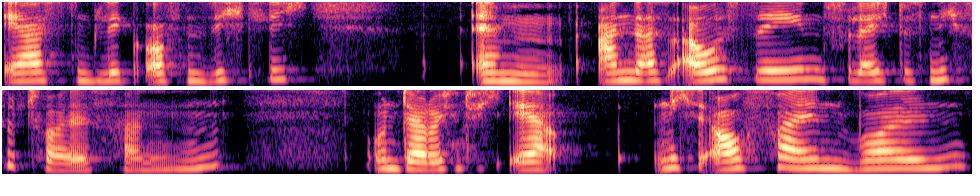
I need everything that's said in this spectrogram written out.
ersten Blick offensichtlich ähm, anders aussehen, vielleicht das nicht so toll fanden und dadurch natürlich eher nicht auffallen wollen.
